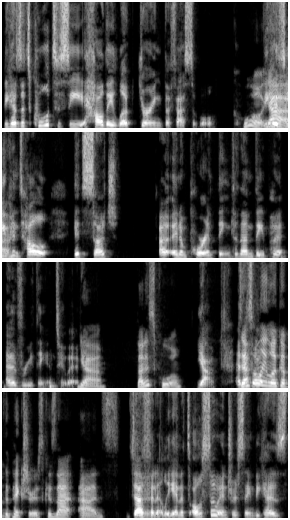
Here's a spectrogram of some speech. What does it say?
because it's cool to see how they look during the festival. Cool. Because yeah. you can tell it's such a, an important thing to them. They put everything into it. Yeah. That is cool. Yeah. And it's all- Definitely look up the pictures because that adds. to it. definitely. And it's also interesting because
